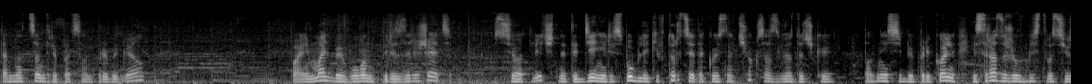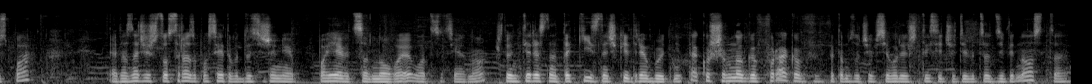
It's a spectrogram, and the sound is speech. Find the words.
Там на центре пацан пробегал. Поймать бы его, он перезаряжается. Все отлично, это День Республики в Турции, такой значок со звездочкой. Вполне себе прикольный. И сразу же убийство Сьюспа. Это значит, что сразу после этого достижения появится новое, вот, кстати, оно. Что интересно, такие значки требуют не так уж и много фрагов, в этом случае всего лишь 1990,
